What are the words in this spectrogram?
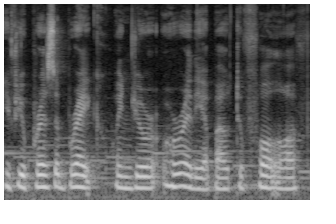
if you press the brake when you're already about to fall off,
